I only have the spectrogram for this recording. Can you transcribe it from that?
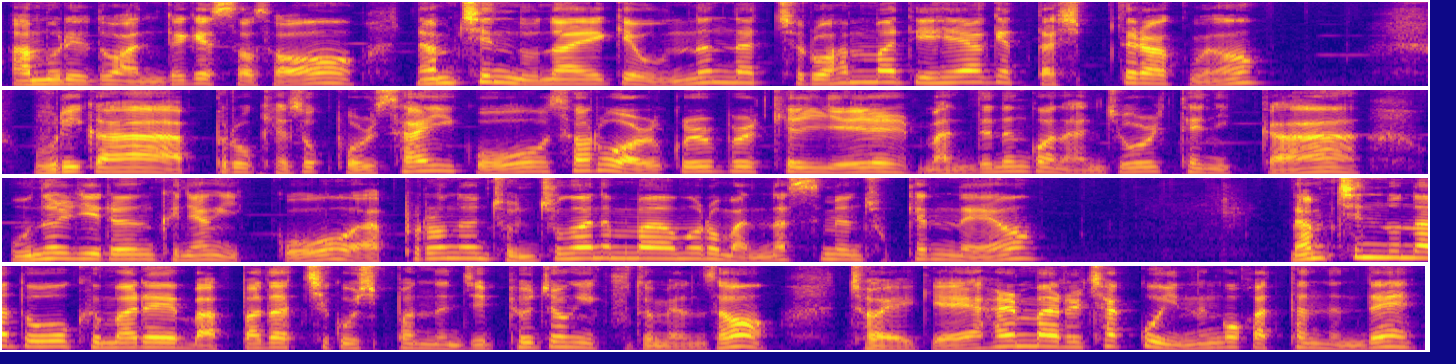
아무래도 안 되겠어서 남친 누나에게 웃는 낯으로 한마디 해야겠다 싶더라고요. 우리가 앞으로 계속 볼 사이고 서로 얼굴 붉힐 일 만드는 건 안 좋을 테니까 오늘 일은 그냥 있고 앞으로는 존중하는 마음으로 만났으면 좋겠네요. 남친 누나도 그 말에 맞받아치고 싶었는지 표정이 굳으면서 저에게 할 말을 찾고 있는 것 같았는데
